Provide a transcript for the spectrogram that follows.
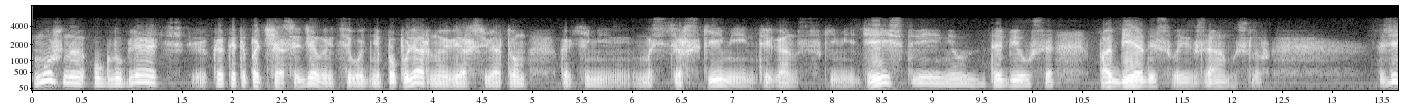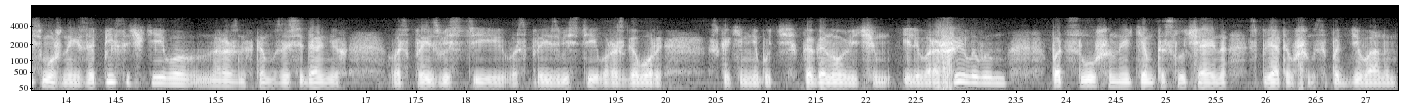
Можно углублять, как это подчас и делают сегодня, популярную версию о том, какими мастерскими интриганскими действиями он добился победы своих замыслов, Здесь можно и записочки его на разных там заседаниях воспроизвести, воспроизвести его разговоры с каким-нибудь Кагановичем или Ворошиловым, подслушанные кем-то случайно, спрятавшимся под диваном.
